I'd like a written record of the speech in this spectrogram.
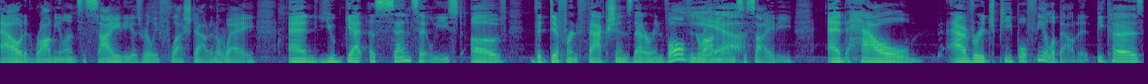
out and Romulan society is really fleshed out in a way. And you get a sense, at least, of the different factions that are involved in Yeah. Romulan society and how average people feel about it. Because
